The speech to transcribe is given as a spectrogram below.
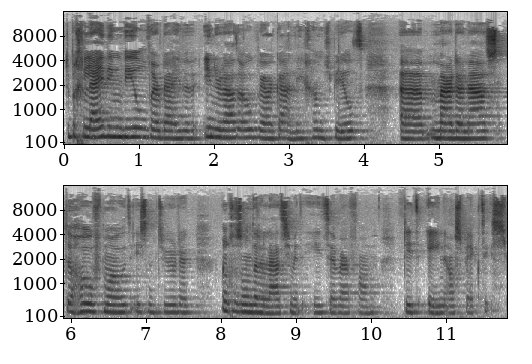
de begeleiding wil, waarbij we inderdaad ook werken aan lichaamsbeeld. Uh, maar daarnaast, de hoofdmoot is natuurlijk een gezonde relatie met eten, waarvan dit één aspect is.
